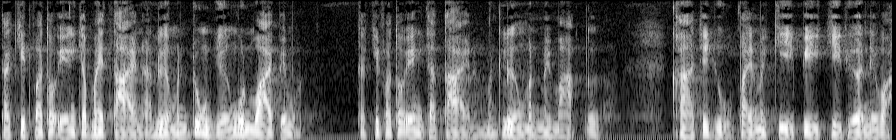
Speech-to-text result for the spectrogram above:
ถ้าคิดว่าตัวเองจะไม่ตายนะเรื่องมันยุ่งเหยิงวุ่นวายไปหมด ถ้าคิดว่าตัวเองจะตายนะมันเรื่องมันไม่มากเออข้าจะอยู่ไปไม่กี่ปีกี่เดือนนี่วะ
